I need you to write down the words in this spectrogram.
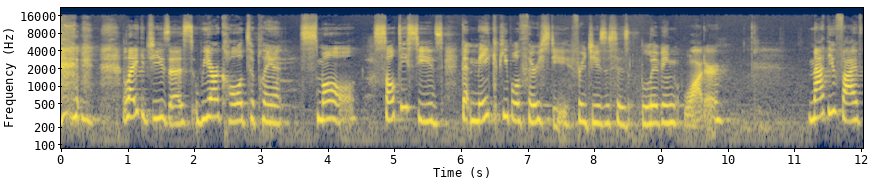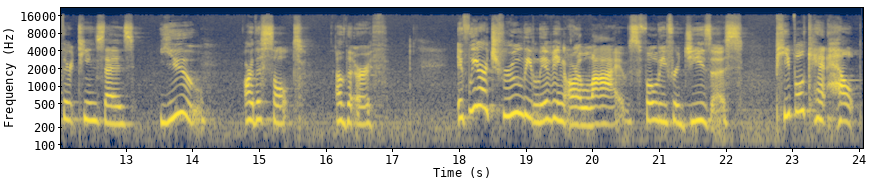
like Jesus, we are called to plant small, salty seeds that make people thirsty for Jesus' living water. Matthew 5:13 says, "You are the salt of the earth." If we are truly living our lives fully for Jesus, people can't help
